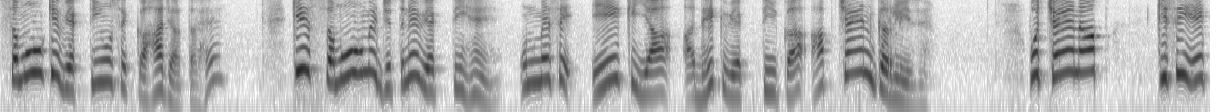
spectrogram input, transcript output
समूह के व्यक्तियों से कहा जाता है कि समूह में जितने व्यक्ति हैं, उनमें से एक या अधिक व्यक्ति का आप चयन कर लीजिए। वो चयन आप किसी एक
